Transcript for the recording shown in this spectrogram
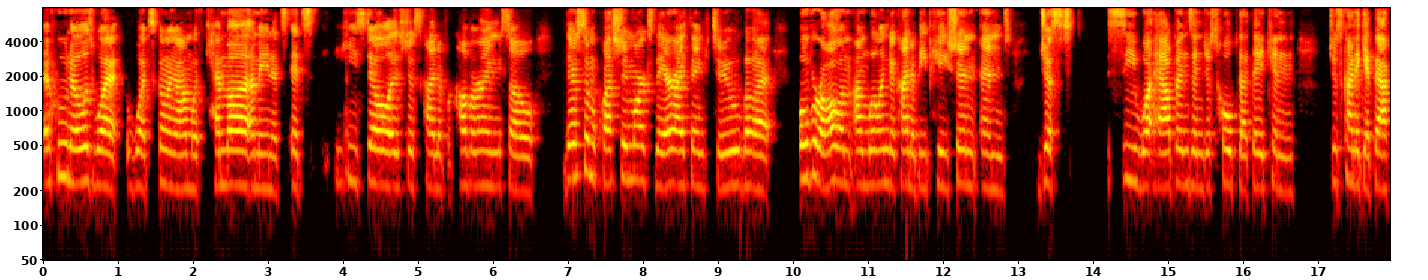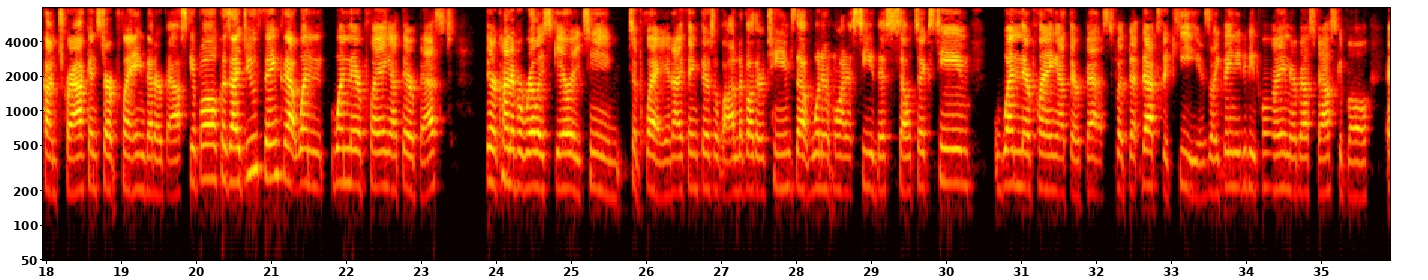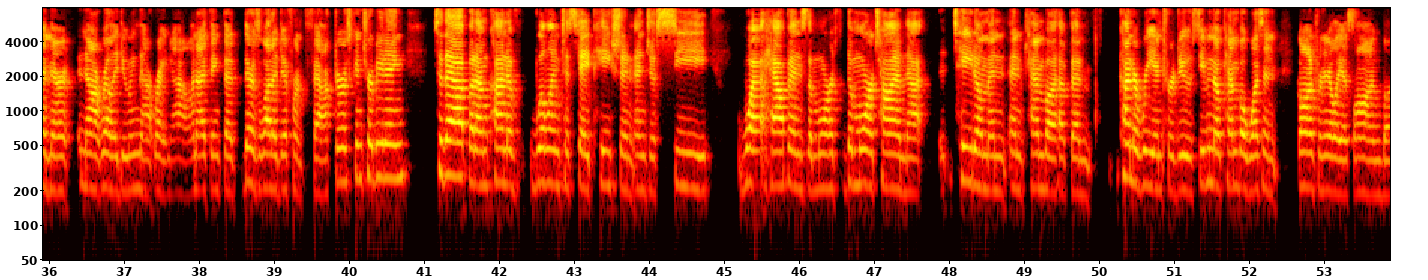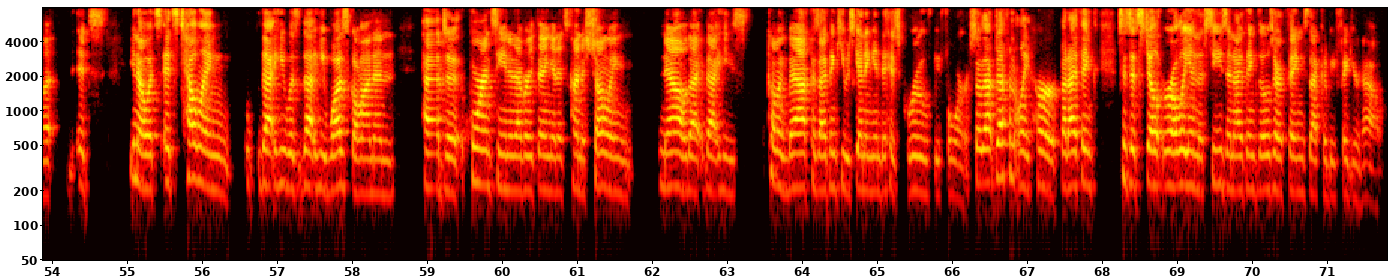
uh, who knows what what's going on with Kemba? I mean, it's it's he still is just kind of recovering. So there's some question marks there, I think too. But overall, I'm I'm willing to kind of be patient and just see what happens and just hope that they can just kind of get back on track and start playing better basketball. Because I do think that when when they're playing at their best they're kind of a really scary team to play. And I think there's a lot of other teams that wouldn't want to see this Celtics team when they're playing at their best. But that that's the key is like they need to be playing their best basketball and they're not really doing that right now. And I think that there's a lot of different factors contributing to that, but I'm kind of willing to stay patient and just see what happens the more the more time that Tatum and, and Kemba have been kind of reintroduced, even though Kemba wasn't gone for nearly as long, but it's you know, it's it's telling that he was that he was gone and had to quarantine and everything, and it's kind of showing now that that he's coming back because I think he was getting into his groove before. So that definitely hurt. But I think since it's still early in the season, I think those are things that could be figured out.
